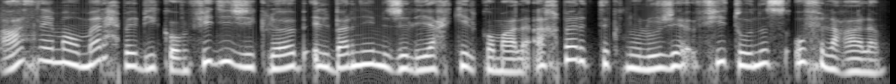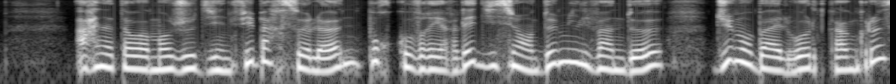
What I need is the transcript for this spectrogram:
عسلامة ومرحبا بكم في دي جي كلوب البرنامج اللي يحكي لكم على أخبار التكنولوجيا في تونس وفي العالم احنا توا موجودين في برشلونة pour couvrir l'édition 2022 du Mobile World Congress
